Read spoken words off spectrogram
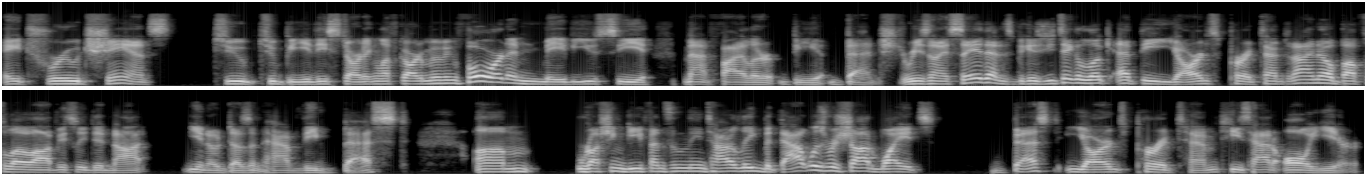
a true chance to to be the starting left guard moving forward, and maybe you see Matt Feiler be benched. The reason I say that is because you take a look at the yards per attempt, and I know Buffalo obviously did not, you know, doesn't have the best um rushing defense in the entire league, but that was Rachaad White's best yards per attempt he's had all year.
